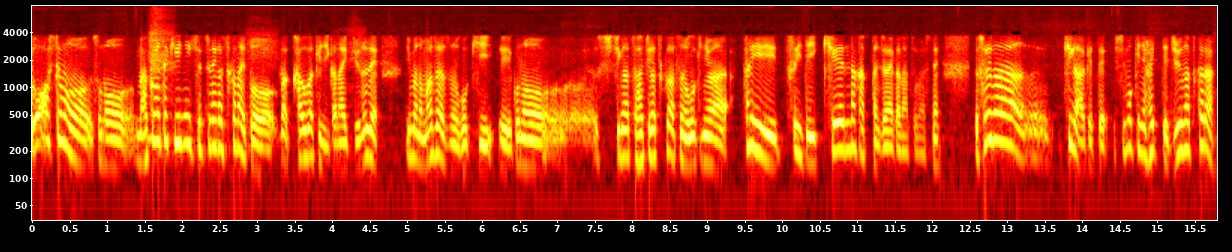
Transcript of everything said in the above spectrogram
どうしてもそのマクロ的に説明がつかないと、まあ、買うわけにいかないというので、今のマザーズの動き、えーこの7月、8月、9月の動きには、やっぱりついていけなかったんじゃないかなと思いますね。でそれが、うん期が明けて、下期に入って10月から、まあ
